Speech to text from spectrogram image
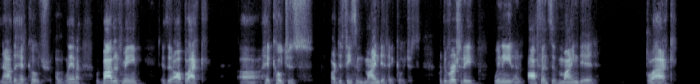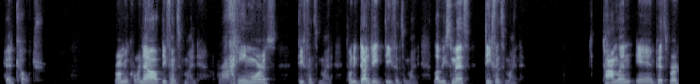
now the head coach of Atlanta. What bothers me is that all black uh, head coaches are defensive minded head coaches. For diversity, we need an offensive minded black head coach. Romeo Crennel, defensive minded. Raheem Morris, defensive minded. Tony Dungy, defensive minded. Lovie Smith, defensive minded. Tomlin in Pittsburgh,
